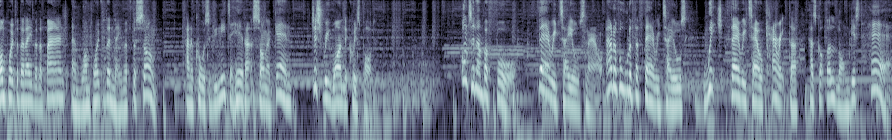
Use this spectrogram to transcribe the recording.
One point for the name of the band and one point for the name of the song. And of course, if you need to hear that song again, just rewind the quiz pod. On to number four fairy tales now. Out of all of the fairy tales, which fairy tale character has got the longest hair?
